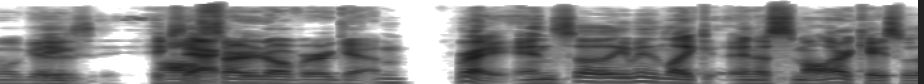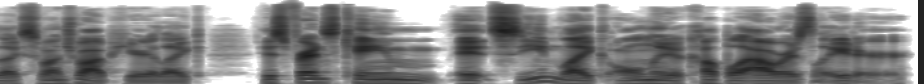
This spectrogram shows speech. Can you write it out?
We'll get Ex- it all started over again. Right. And so even like in a smaller case with like SpongeBob here, like his friends came it seemed like only a couple hours later,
